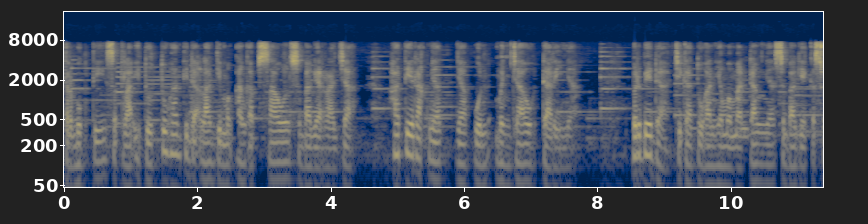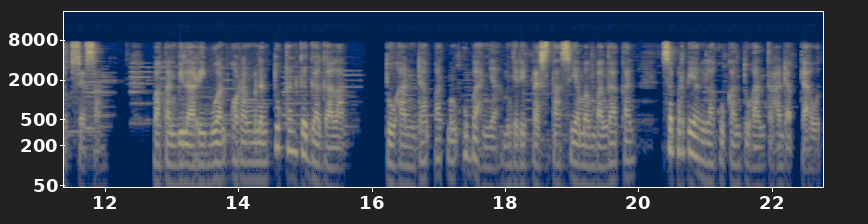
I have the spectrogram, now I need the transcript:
Terbukti setelah itu Tuhan tidak lagi menganggap Saul sebagai raja, hati rakyatnya pun menjauh darinya. Berbeda jika Tuhan yang memandangnya sebagai kesuksesan. Bahkan bila ribuan orang menentukan kegagalan, Tuhan dapat mengubahnya menjadi prestasi yang membanggakan seperti yang dilakukan Tuhan terhadap Daud.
